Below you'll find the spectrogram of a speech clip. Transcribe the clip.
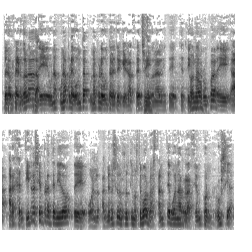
pero perdona, eh, una, una, pregunta, una pregunta que te quiero hacer, perdona que te, que te interrumpa. Eh, Argentina siempre ha tenido, eh, o al menos en los últimos tiempos, bastante buena relación con Rusia.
